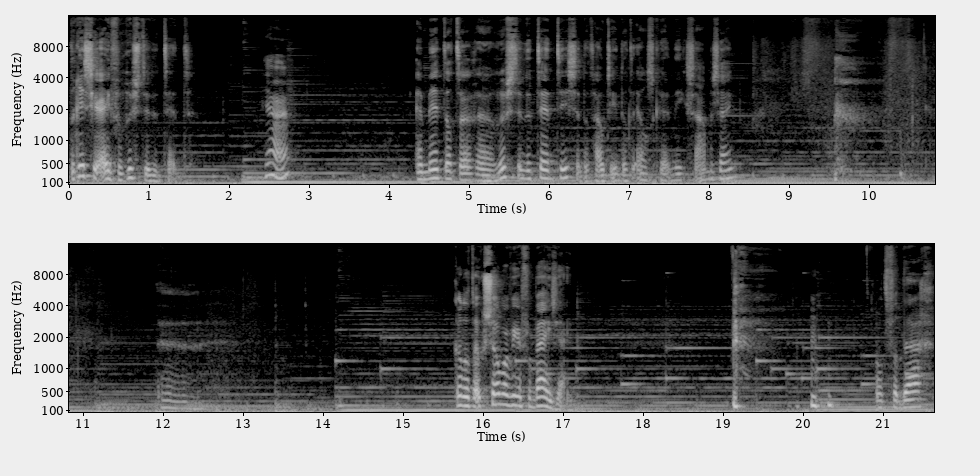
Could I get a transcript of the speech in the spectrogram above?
Er is hier even rust in de tent. Ja, hè? En met dat er eh, rust in de tent is, en dat houdt in dat Elske en ik samen zijn. eh, kan het ook zomaar weer voorbij zijn. Want vandaag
